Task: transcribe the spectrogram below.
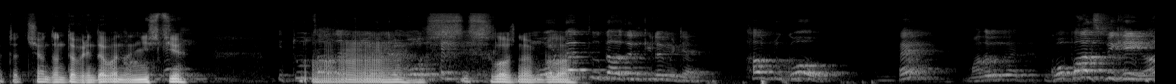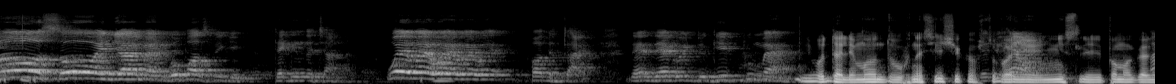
Этот чандан до Вриндавана нести. А, сложно было. Gopal speaking, oh, so enjoyment, Gopal speaking, taking the channel. Wait, wait, wait, wait, wait, for the time. Then they are going to give two men. И вот дали ему двух носильщиков, чтобы они несли и помогали.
